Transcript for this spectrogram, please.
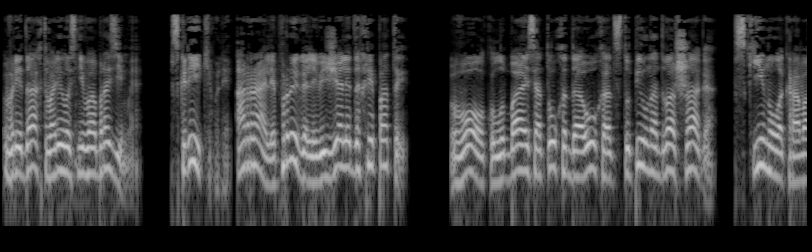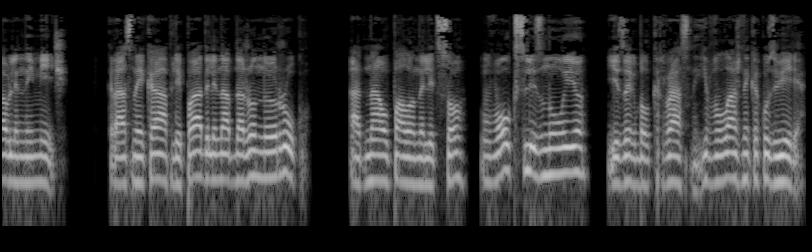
В рядах творилось невообразимое. Вскрикивали, орали, прыгали, визжали до хрипоты. Волк, улыбаясь от уха до уха, отступил на два шага, вскинул окровавленный меч. Красные капли падали на обнаженную руку. Одна упала на лицо, волк слезнул ее, Язык был красный и влажный, как у зверя.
